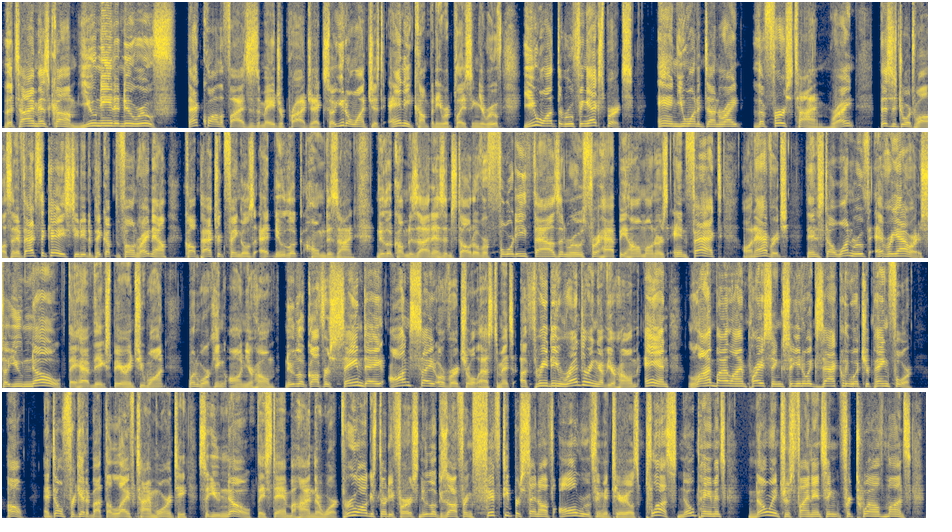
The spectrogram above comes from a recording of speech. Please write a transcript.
The time has come. You need a new roof. That qualifies as a major project, so you don't want just any company replacing your roof. You want the roofing experts and you want it done right the first time, right? This is George Wallace. And if that's the case, you need to pick up the phone right now. Call Patrick Fingles at New Look Home Design. New Look Home Design has installed over 40,000 roofs for happy homeowners. In fact, on average, they install one roof every hour. So you know they have the experience you want when working on your home. New Look offers same day on site or virtual estimates, a 3D rendering of your home, and line by line pricing so you know exactly what you're paying for. Oh, and don't forget about the lifetime warranty so you know they stand behind their work. Through August 31st, New Look is offering 50% off all roofing materials plus no payments, no interest financing for 12 months.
